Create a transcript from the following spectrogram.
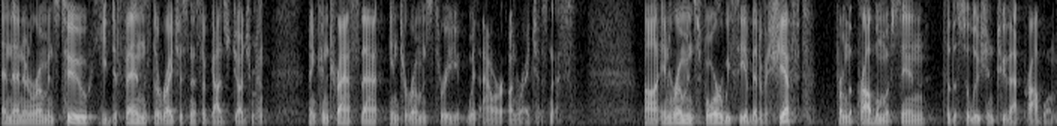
and then in Romans 2, he defends the righteousness of God's judgment and contrast that into Romans 3 with our unrighteousness. Uh, in Romans 4, we see a bit of a shift from the problem of sin to the solution to that problem,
